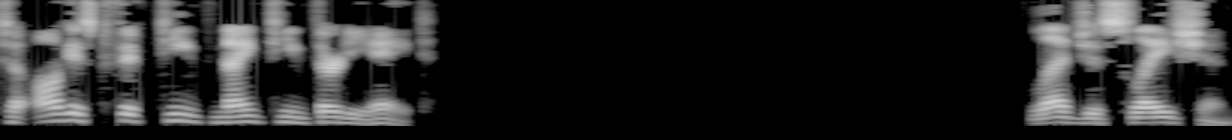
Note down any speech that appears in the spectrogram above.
to August 15, 1938. Legislation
